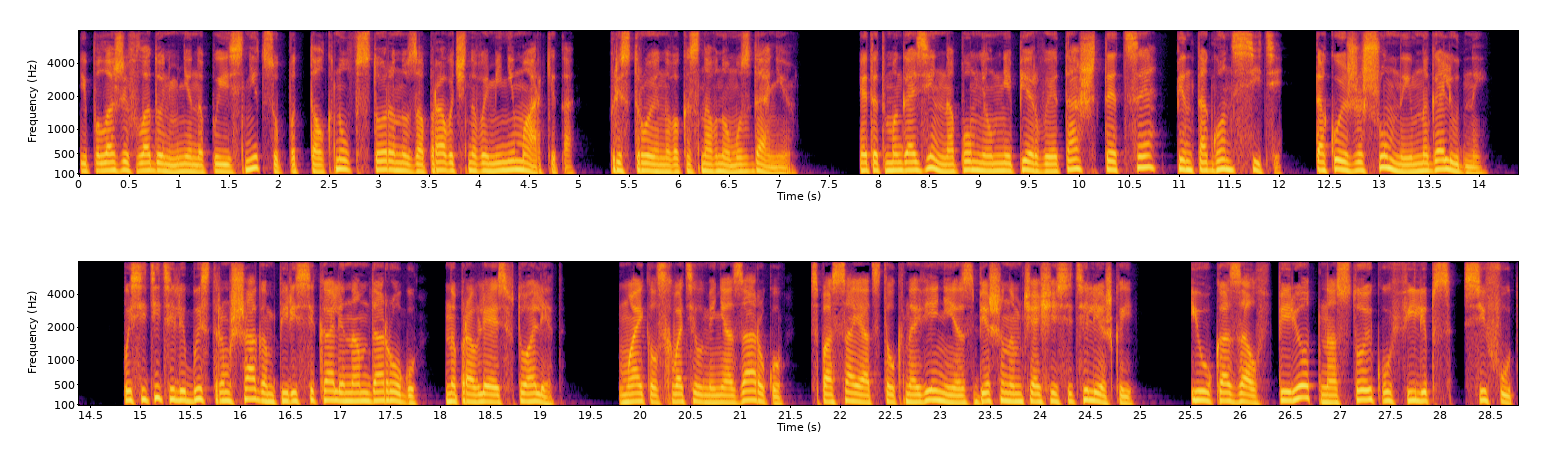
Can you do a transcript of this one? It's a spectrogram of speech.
и, положив ладонь мне на поясницу, подтолкнул в сторону заправочного мини-маркета, пристроенного к основному зданию. Этот магазин напомнил мне первый этаж ТЦ «Пентагон-Сити», такой же шумный и многолюдный. Посетители быстрым шагом пересекали нам дорогу, направляясь в туалет. Майкл схватил меня за руку, спасая от столкновения с бешено мчащейся тележкой, и указал вперед на стойку Philips Seafood.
